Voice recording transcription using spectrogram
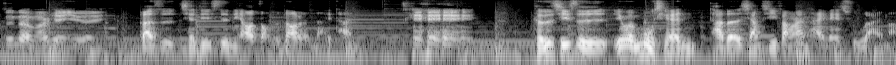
真的蛮便宜的。但是前提是你要找得到人来谈。嘿嘿嘿。可是其实因为目前它的详细方案还没出来嘛。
